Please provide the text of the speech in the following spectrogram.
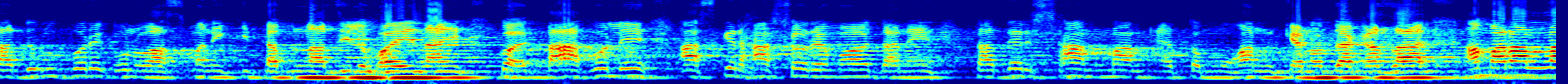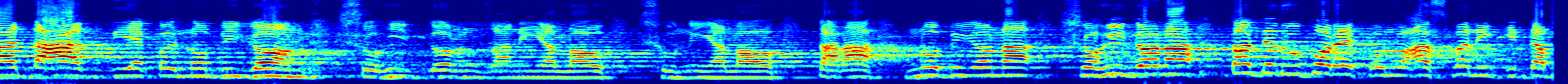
তাদের উপরে কোনো আসমানি কিতাব নাজিল হয় নাই। কয়, তাহলে আজকের হাসরে ময়দানে তাদের সম্মান এত মহান কেন দেখা যায়? আমার আল্লাহ ডাক দিয়ে কয়, নবীগণ, শহীদগণ, জানিয়া লাও, শুনিয়া লাও। তারা নবীও না, শহীদও না, তাদের উপরে কোনো আসমানি কিতাব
